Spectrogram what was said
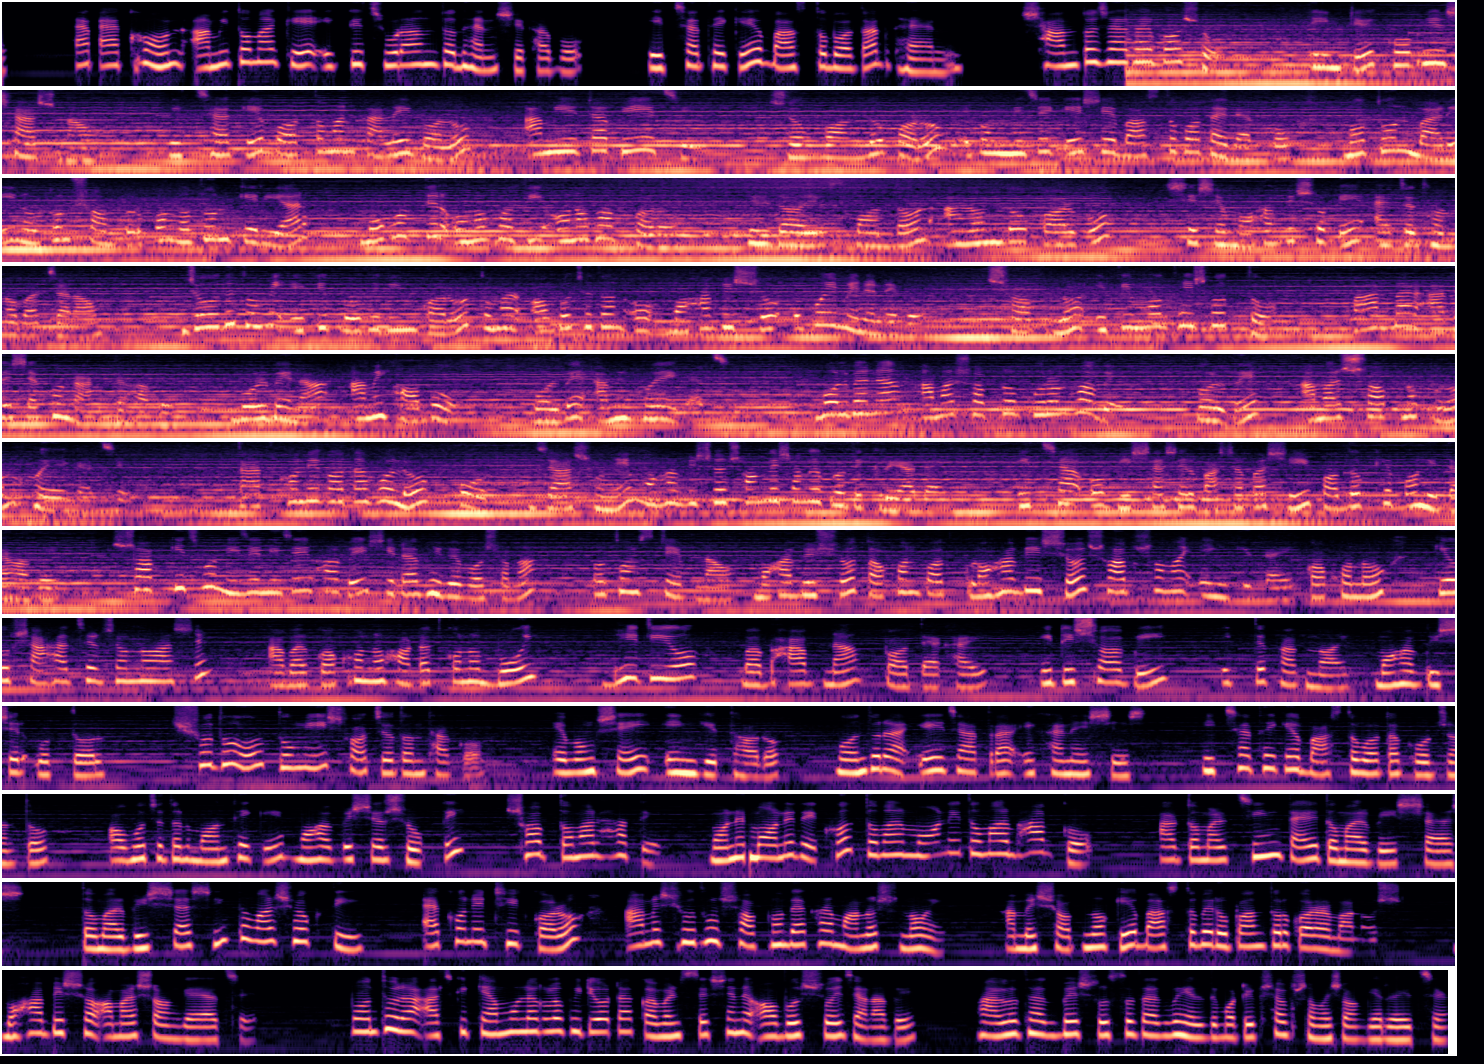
এখন আমি তোমাকে একটি চূড়ান্ত ধ্যান শেখাবো। ইচ্ছা থেকে বাস্তবতার ধ্যান। শান্ত জায়গায় বসো। তিনটে গভীর শ্বাস নাও। ইচ্ছাকে বর্তমান কালেই বলো, আমি এটা পেয়েছি। চোখ বন্ধ করো এবং নিজেকে সে বাস্তবতায় দেখো। নতুন বাড়ি, নতুন সম্পর্ক, নতুন কেরিয়ার মুহূর্তের অনুভূতি অনুভব করো। হৃদয়ের স্পন্দন, আনন্দ, গর্ব শেষে মহাবিশ্বকে একটা ধন্যবাদ জানাও। যদি তুমি এটি প্রতিদিন করো, তোমার অবচেতন ও মহাবিশ্ব উভয় মেনে নেবে। স্বপ্ন ইতিমধ্যেই সত্য। বারবার আদেশ এখন রাখতে হবে। বলবে না, আমি হব। বলবে, আমি হয়ে গেছি। বলবে না, আমার স্বপ্ন পূরণ হবে বলবে, আমার স্বপ্ন পূরণ হয়ে গেছে তাৎক্ষণিকতা হলো কোড যা শুনে মহাবিশ্বের সঙ্গে সঙ্গে প্রতিক্রিয়া দেয়। ইচ্ছা ও বিশ্বাসের পাশাপাশি পদক্ষেপও নিতে হবে। সব কিছু নিজে নিজেই হবে, সেটা ভেবে বসো না। প্রথম স্টেপ নাও। মহাবিশ্ব তখন পথ, মহাবিশ্ব সব সময় ইঙ্গিত দেয়। কখনো কেউ সাহায্যের জন্য আসে, আবার কখনো হঠাৎ কোনো বই, ভিডিও বা ভাবনা পথ দেখায়। এটি সবই ইত্তেফাক নয়, মহাবিশ্বের উত্তর। শুধু তুমি সচেতন থাকো এবং সেই ইঙ্গিত ধরো। বন্ধুরা, এই যাত্রা এখানে শেষ। ইচ্ছা থেকে বাস্তবতা পর্যন্ত, অবচেতন মন থেকে মহাবিশ্বের শক্তি সব তোমার হাতে। মনে মনে রেখো, তোমার মনে তোমার ভাগ্য। আর তোমার চিন্তায় তোমার বিশ্বাস। তোমার বিশ্বাসই তোমার শক্তি। এখনই ঠিক করো আমি শুধু স্বপ্ন দেখার মানুষ নই, আমি স্বপ্নকে বাস্তবে রূপান্তর করার মানুষ। মহাবিশ্ব আমার সঙ্গে আছে। বন্ধুরা, আজকে কেমন লাগল ভিডিওটা কমেন্ট সেকশনে অবশ্যই জানাবে। ভালো থাকবে, সুস্থ থাকবে হেলদি মোটিভ সব সময় সঙ্গে রয়েছে।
